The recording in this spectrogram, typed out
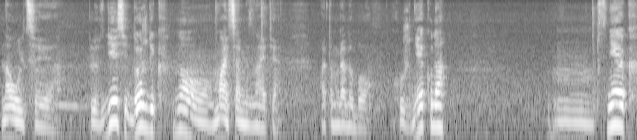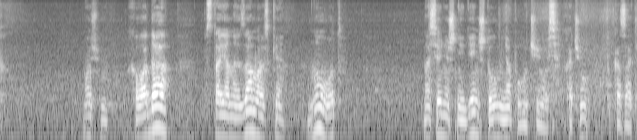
На улице плюс 10, дождик. Но май, сами знаете, в этом году был хуже некуда. Снег. В общем, холода, постоянные заморозки. Ну вот, на сегодняшний день, что у меня получилось. Хочу показать.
